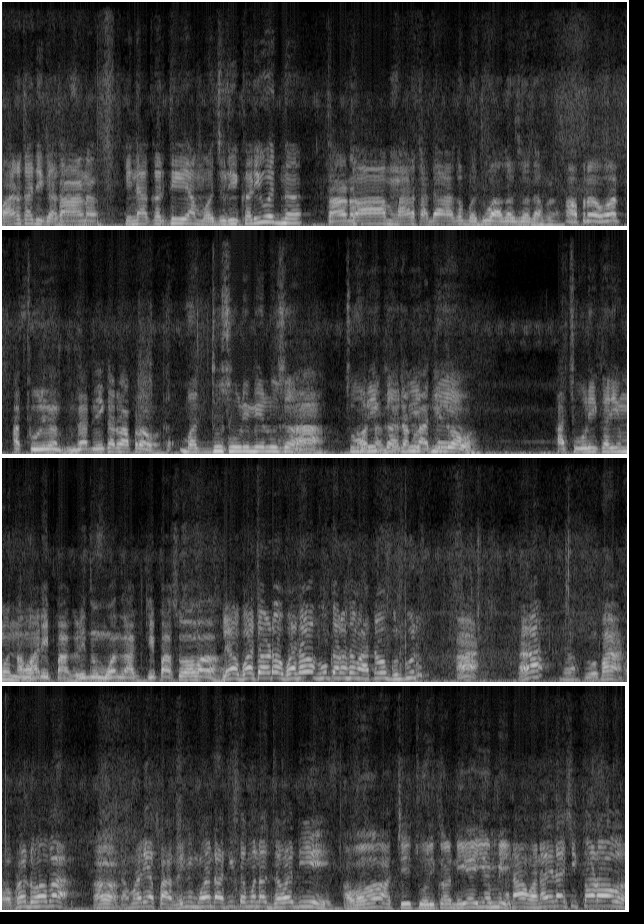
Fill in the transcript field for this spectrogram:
માર ખાધી કાકા. એના કરતી આ મજૂરી કરી હોય જ ને તાણ. આ માર ખાધા આગળ બધું આગળ જોત આપણે. આપણે હવે આ ચોરીનો ધંધા નહીં કરવા આપણે બધું ચોરી મેલું છે. હા. ચોરી કરવી આ ચોરી કરી માં અમારી પાઘડીનું મોન રાખજે પાછું હવે. લે ઊભા થો ઊભા થો. શું કરો છો વાતો ગુડગુડ હા. હા? તમારી આ પાઘડીનું મોન રાખી તમને જવા દઈએ. હવે આ ચે ચોરી કરવા નહીં અમે. શીખવાડો હવે.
